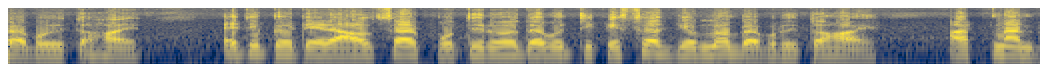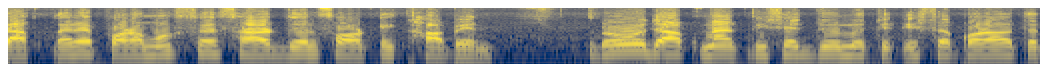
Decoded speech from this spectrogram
ব্যবহৃত হয়। এটি পেটের আলসার প্রতিরোধ এবং চিকিৎসার জন্য ব্যবহৃত হয়। আপনার ডাক্তারের পরামর্শে সার্জেল ফর্টি খাবেন। রোজ আপনার কিসের জন্য চিকিৎসা করা হচ্ছে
